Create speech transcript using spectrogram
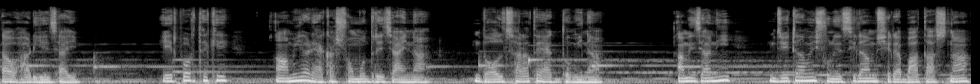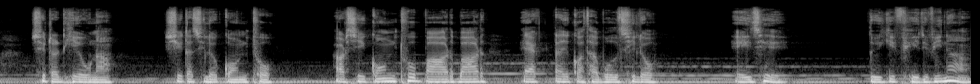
তাও হারিয়ে যায়। এরপর থেকে আমি আর একা সমুদ্রে যাই না। দল ছাড়া তো একদমই না। আমি জানি যেটা আমি শুনেছিলাম সেটা বাতাস না, সেটা ঢেউ না, সেটা ছিল কণ্ঠ। আর সেই কণ্ঠ বারবার একটাই কথা বলছিল, এই যে, তুই কি ফিরবি না?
